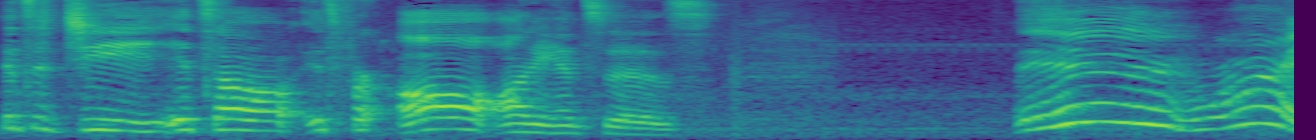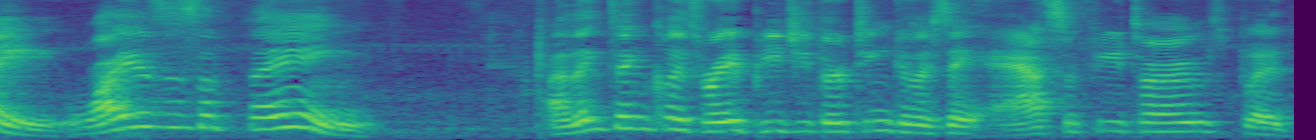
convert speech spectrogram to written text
it's a G. It's all it's for all audiences. Eh, why? Why is this a thing? I think technically it's rated PG thirteen because I say ass a few times, but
